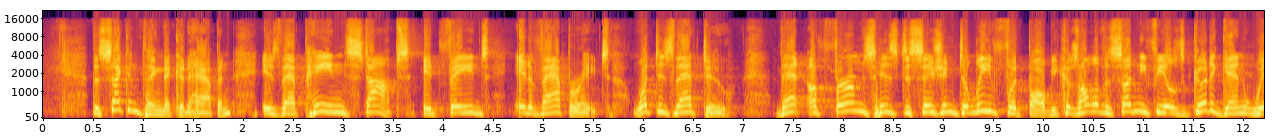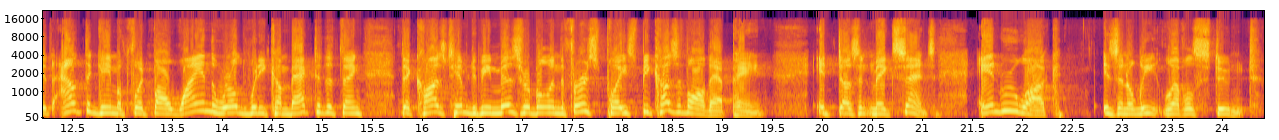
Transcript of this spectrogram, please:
The second thing that could happen is that pain stops, it fades, it evaporates. What does that do? That affirms his decision to leave football because all of a sudden he feels good again without the game of football. Why in the world would he come back to the thing that caused him to be miserable in the first place because of all that pain? It doesn't make sense. Andrew Luck is an elite level student.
